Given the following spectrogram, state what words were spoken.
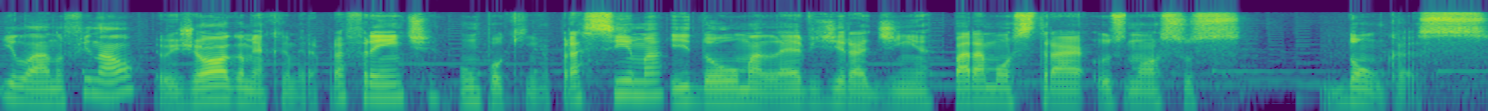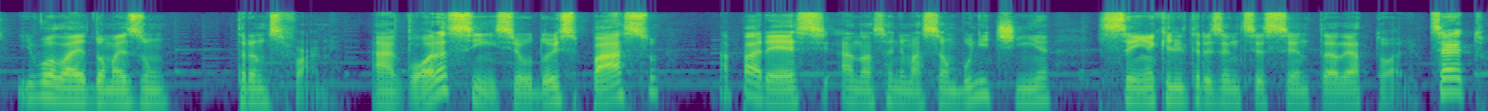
E lá no final, eu jogo a minha câmera para frente, um pouquinho para cima e dou uma leve giradinha para mostrar os nossos doncas. E vou lá e dou mais um transforme. Agora sim, se eu dou espaço, aparece a nossa animação bonitinha, sem aquele 360 aleatório. Certo?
